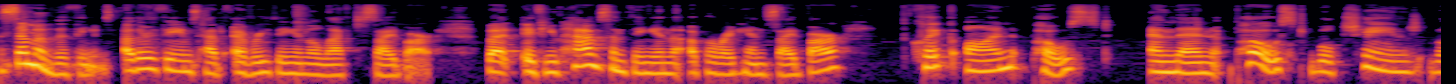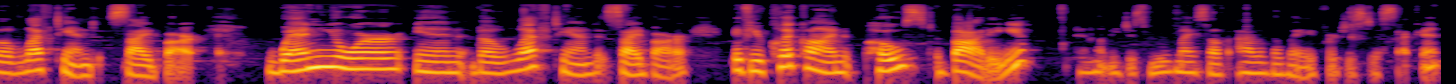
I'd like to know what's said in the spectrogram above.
some of the themes. Other themes have everything in the left sidebar. But if you have something in the upper right hand sidebar, click on post and then post will change the left hand sidebar. When you're in the left hand sidebar, if you click on post body, and let me just move myself out of the way for just a second.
